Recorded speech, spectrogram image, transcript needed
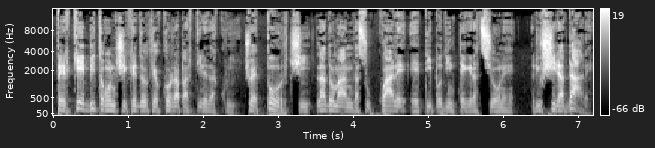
Perché Bitonci credo che occorra partire da qui, cioè porci la domanda su quale eh, tipo di integrazione riuscire a dare,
